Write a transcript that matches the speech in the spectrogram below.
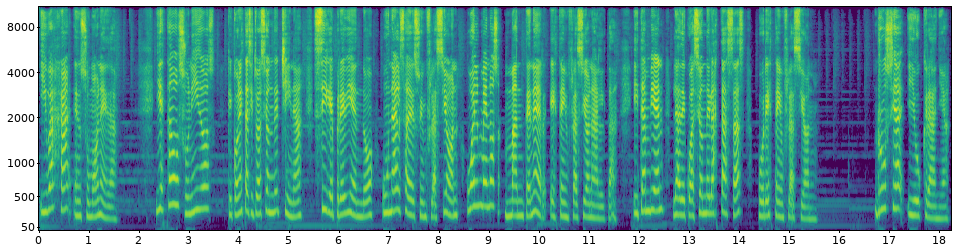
y baja en su moneda. Y Estados Unidos que con esta situación de China sigue previendo un alza de su inflación o al menos mantener esta inflación alta y también la adecuación de las tasas por esta inflación. Rusia y Ucrania,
